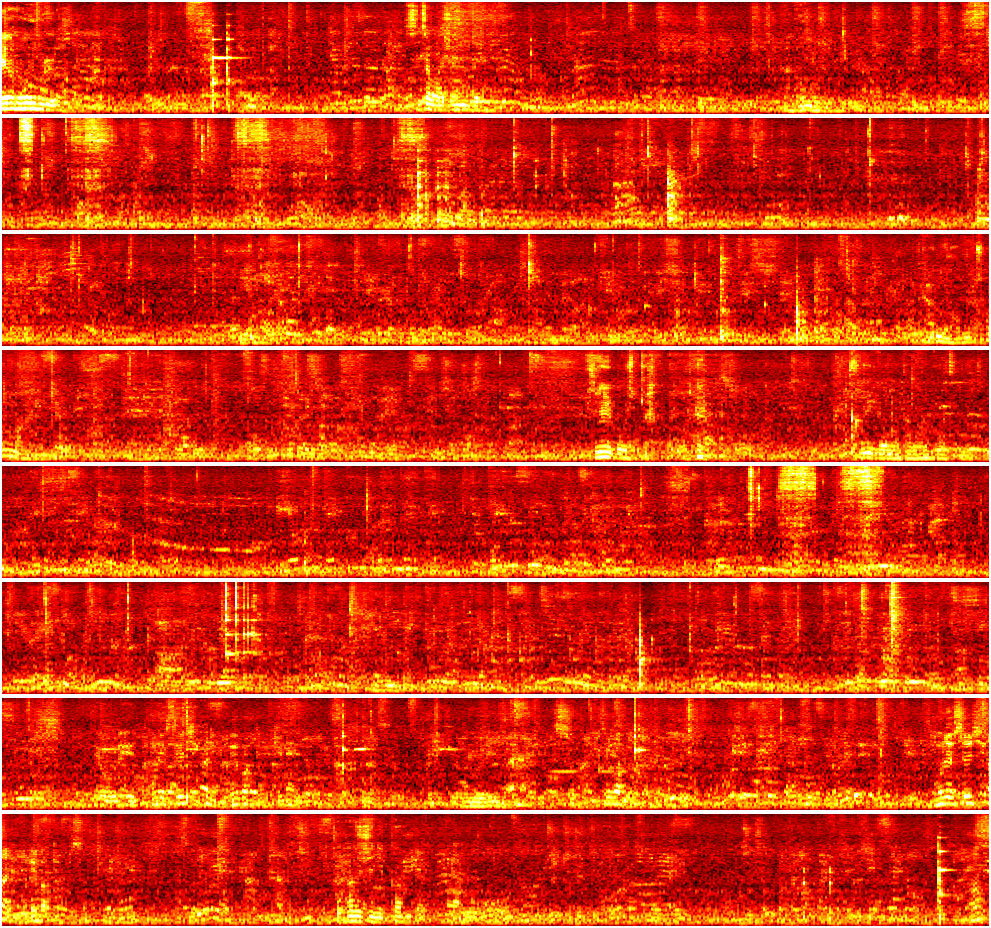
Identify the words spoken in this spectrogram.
배가 너무 불러 진짜 맛있는데 준영이 보고 싶다 준영이 엄마 다 먹을 것 같은데 근데 우리 돈을 쓸 시간이 오늘밖에 없긴 해. 돈을 쓸 시간이 오늘밖에 없어. 다 사주시니까 어?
